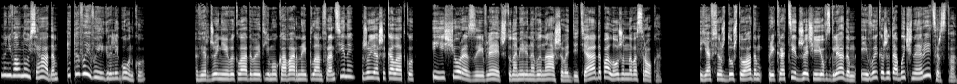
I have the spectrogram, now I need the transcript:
но не волнуйся, Адам, это вы выиграли гонку». Вирджиния выкладывает ему коварный план Франсины, жуя шоколадку, и еще раз заявляет, что намерена вынашивать дитя до положенного срока. Я все жду, что Адам прекратит жечь ее взглядом и выкажет обычное рыцарство,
